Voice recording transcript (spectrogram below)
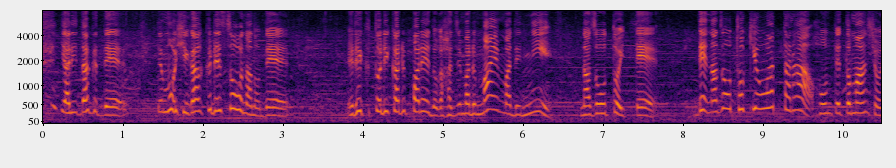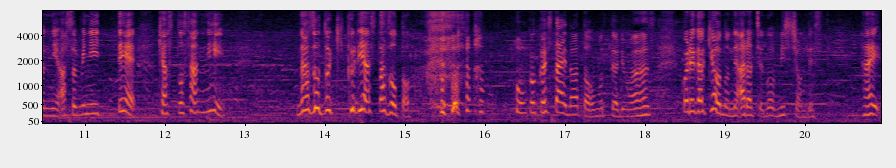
やりたくてでもう日が暮れそうなのでエレクトリカルパレードが始まる前までに謎を解いてで謎を解き終わったらホーンテッドマンションに遊びに行ってキャストさんに謎解きクリアしたぞと。報告したいなと思っております。これが今日のねアラチェのミッションです。はい。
